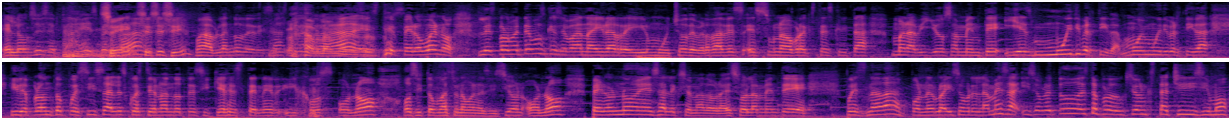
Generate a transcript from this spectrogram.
El 11 de septiembre, es Sí, ¿verdad? sí, sí, sí. Bueno, hablando de desastres, Hablando de ¿verdad? desastres. Este, pero bueno, les prometemos que se van a ir a reír mucho. De verdad, es, es una obra que está escrita maravillosamente y es muy divertida, muy, muy divertida. Y de pronto, pues sí sales cuestionándote si quieres tener hijos o no, o si tomaste una buena decisión o no. Pero no es aleccionadora, es solamente, pues nada, ponerlo ahí sobre la mesa. Y sobre todo, esta producción que está chidísimo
